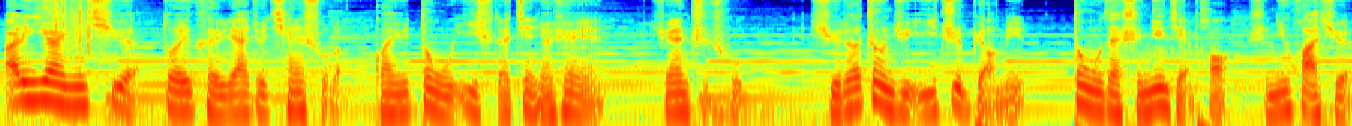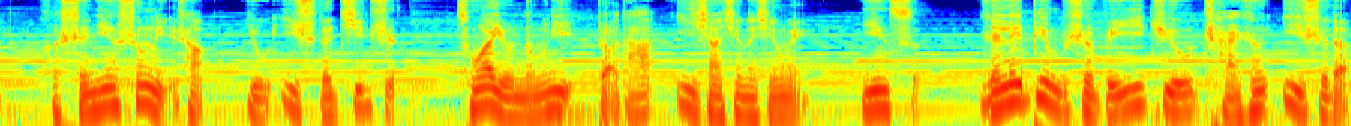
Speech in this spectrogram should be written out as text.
二零一二年七月，多位科学家就签署了关于动物意识的剑桥宣言。宣言指出，许多证据一致表明，动物在神经解剖、神经化学和神经生理上有意识的机制，从而有能力表达意向性的行为。因此，人类并不是唯一具有产生意识的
